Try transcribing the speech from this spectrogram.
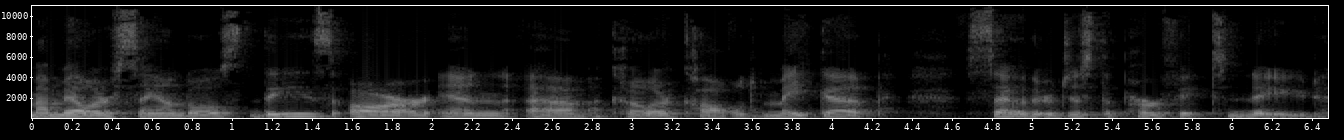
my Miller sandals. These are in um, a color called Makeup. So they're just the perfect nude.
